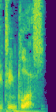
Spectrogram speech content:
18 plus.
